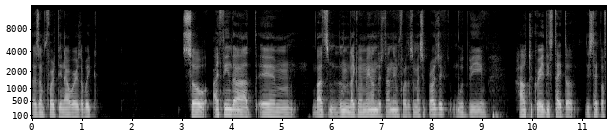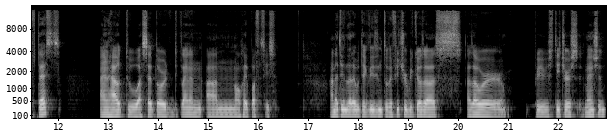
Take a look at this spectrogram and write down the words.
less than 14 hours a week. So I think that um, that's like my main understanding for the semester project would be how to create this type of this type of tests and how to accept or decline an, a null hypothesis. And I think that I would take this into the future because as as our previous teachers mentioned,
